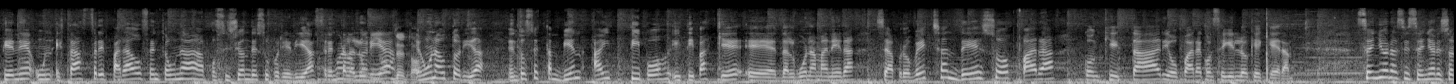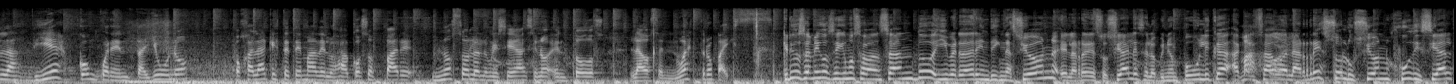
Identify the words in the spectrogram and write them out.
tiene un, está preparado frente a una posición de superioridad frente al alumno. autoridad. Es una autoridad. Entonces también hay tipos y tipas que eh, de alguna manera se aprovechan de eso para conquistar o para conseguir lo que quieran. Señoras y señores, son las 10 con 41. Ojalá que este tema de los acosos pare no solo en la universidad, sino en todos lados en nuestro país. Queridos amigos, seguimos avanzando y verdadera indignación en las redes sociales, en la opinión pública, ha causado a la resolución judicial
